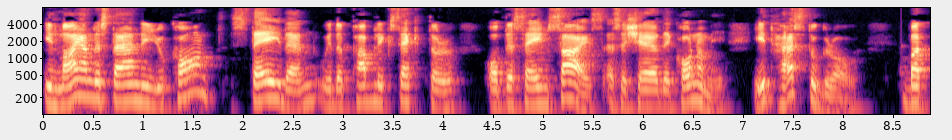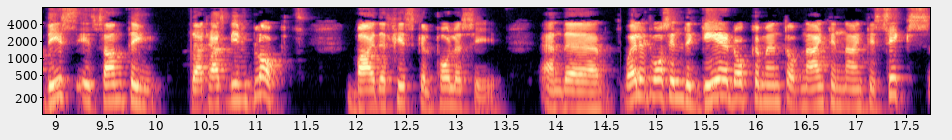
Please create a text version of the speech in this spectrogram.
In my understanding, you can't stay then with the public sector of the same size as a shared economy. It has to grow. But this is something that has been blocked by the fiscal policy. And uh, well, it was in the GEAR document of 1996.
